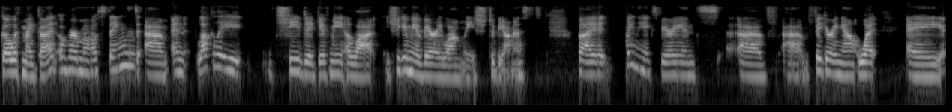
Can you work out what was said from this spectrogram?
go with my gut over most things. Um, and luckily, she did give me a lot. She gave me a very long leash, to be honest. But having the experience of um, figuring out what a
